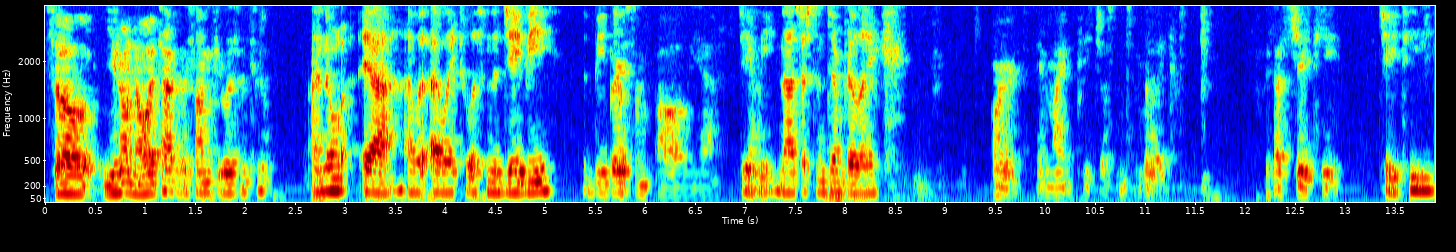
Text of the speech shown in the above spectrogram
So you don't know what type of songs you listen to? I know. Yeah, I, I like to listen to JB, the Bieber, Justin. Oh yeah. JB, not Justin Timberlake. Or it might be Justin Timberlake. That's JT. JT.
